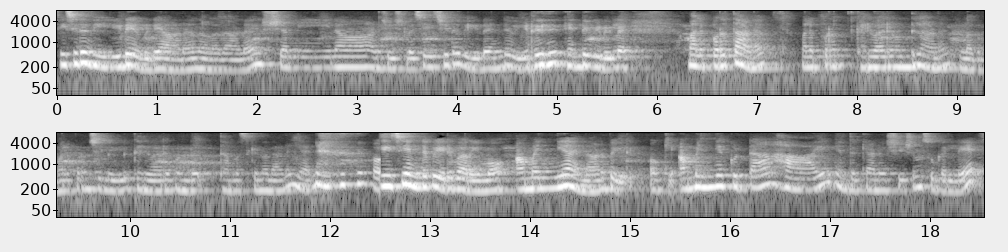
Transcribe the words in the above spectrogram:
ചേച്ചിയുടെ വീട് എവിടെയാണ് എന്നുള്ളതാണ് ഷമീന ആണ് ചോദിച്ചിട്ടുള്ളത്. ചേച്ചിയുടെ വീട് എന്റെ വീട് എന്റെ വീട് അല്ലേ? മലപ്പുറത്താണ്. മലപ്പുറം കരുവാരകുണ്ടിലാണ് ഉള്ളത്. മലപ്പുറം ജില്ലയിൽ കരുവാരകുണ്ട് താമസിക്കുന്നതാണ് ഞാൻ. ചേച്ചി എന്റെ പേര് പറയുമ്പോൾ അമന്യ എന്നാണ് പേര്. ഓക്കെ. അമന്യക്കുട്ട ഹായ്. എന്തൊക്കെയാണ് വിശേഷം? സുഖല്ലേ?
